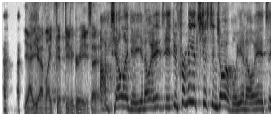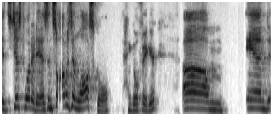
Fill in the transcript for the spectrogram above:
yeah, you have like 50 degrees. I'm telling you, you know, it, it, for me, it's just enjoyable. You know, it's it's just what it is. And so I was in law school. Go figure. Um, and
